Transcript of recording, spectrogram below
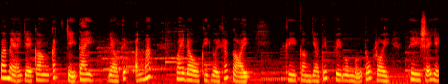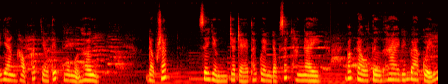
Ba mẹ dạy con cách chỉ tay giao tiếp ánh mắt quay đầu khi người khác gọi. Khi cần giao tiếp phi ngôn ngữ tốt rồi thì sẽ dễ dàng học cách giao tiếp ngôn ngữ hơn. Đọc sách. Xây dựng cho trẻ thói quen đọc sách hàng ngày bắt đầu từ 2 đến 3 quyển,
